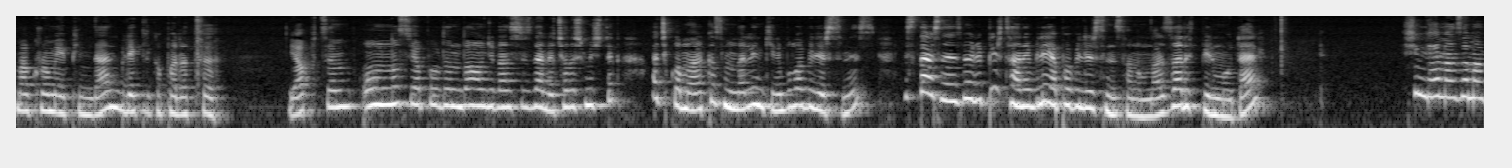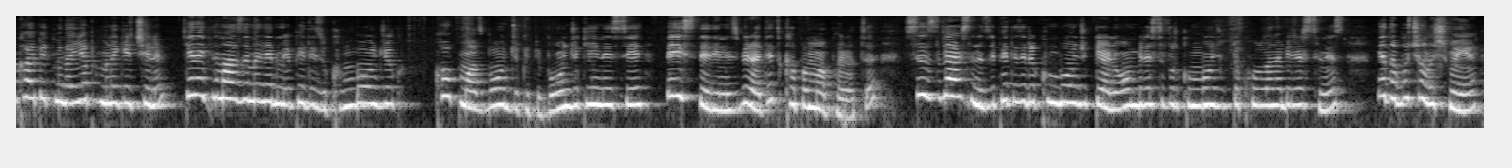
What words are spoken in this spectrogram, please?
makrome ipinden bileklik aparatı yaptım. Onun nasıl yapıldığını daha önceden sizlerle çalışmıştık. Açıklamalar kısmında linkini bulabilirsiniz. İsterseniz böyle bir tane bile yapabilirsiniz hanımlar. Zarif bir model. Şimdi hemen zaman kaybetmeden yapımına geçelim. Gerekli malzemelerim ipe kum boncuk, kopmaz boncuk ipi boncuk iğnesi ve istediğiniz bir adet kapama aparatı. Siz dilerseniz ipe dizili kum boncuk yerine 11'e 0 kum boncuk da kullanabilirsiniz. Ya da bu çalışmayı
